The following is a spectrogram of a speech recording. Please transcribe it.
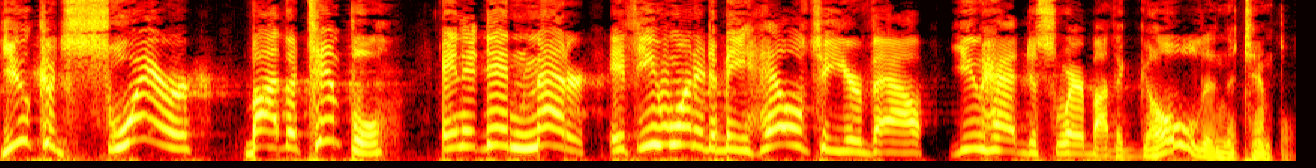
You could swear by the temple And it didn't matter. If you wanted to be held to your vow, you had to swear by the gold in the temple.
